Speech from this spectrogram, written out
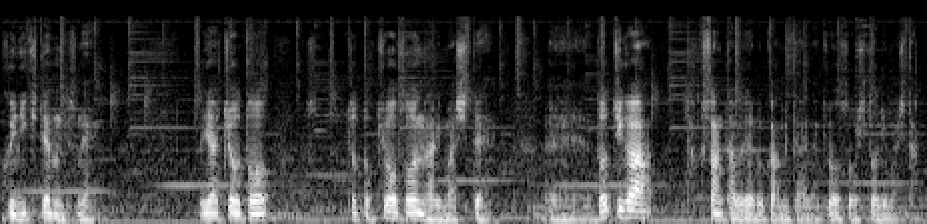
食いに来てるんですね。野鳥とちょっと競争になりまして、えー、どっちがたくさん食べれるかみたいな競争をしておりました。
